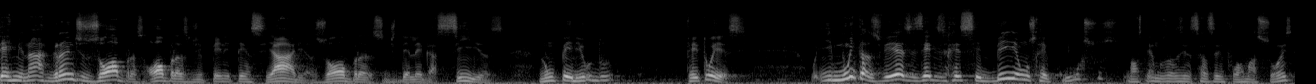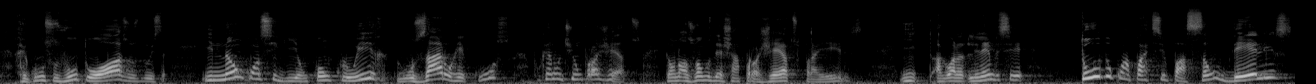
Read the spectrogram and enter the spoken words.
terminar grandes obras, obras de penitenciárias, obras de delegacias, num período feito esse. E muitas vezes eles recebiam os recursos, nós temos essas informações, recursos vultuosos do e não conseguiam concluir, usar o recurso, porque não tinham projetos. Então nós vamos deixar projetos para eles. E agora, lembre-se, tudo com a participação deles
